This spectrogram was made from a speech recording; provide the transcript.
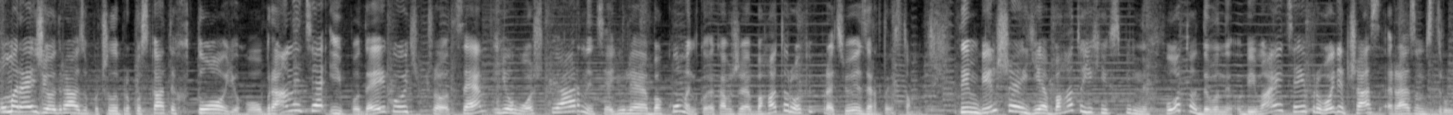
У мережі одразу почали припускати, хто його обраниця, і подейкують, що це його ж піарниця Юлія Бакуменко, яка вже багато років працює з артистом. Тим більше є багато їхніх спільних фото, де вони обіймаються і проводять час разом з друзями.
